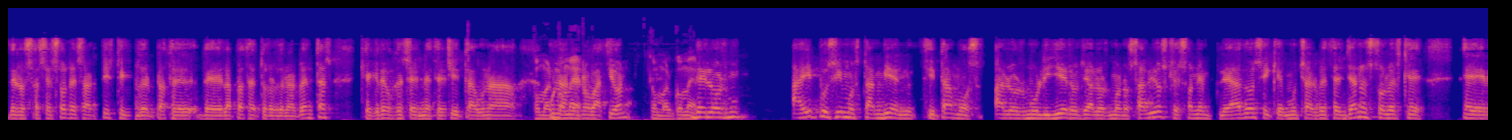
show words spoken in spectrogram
de los asesores artísticos del plaza de, de la Plaza de Toros de las Ventas, que creo que se necesita una, Como una comer. renovación. Como el comer. De los, ahí pusimos también, citamos a los mulilleros y a los monosabios, que son empleados y que muchas veces ya no solo es que eh,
